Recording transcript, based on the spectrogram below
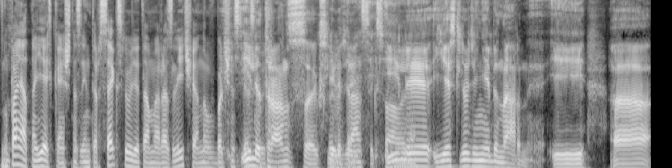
Ну, понятно, есть, конечно, интерсекс люди, там и различия, но в большинстве Или случаев... транссекс люди. Или транссексуалы. Или есть люди небинарные. И э,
